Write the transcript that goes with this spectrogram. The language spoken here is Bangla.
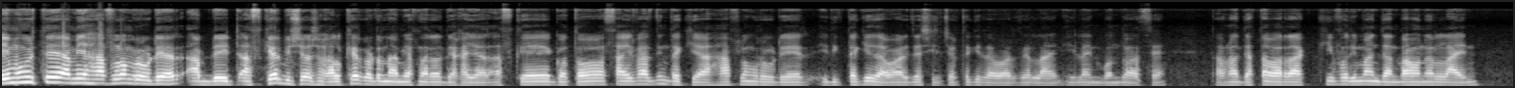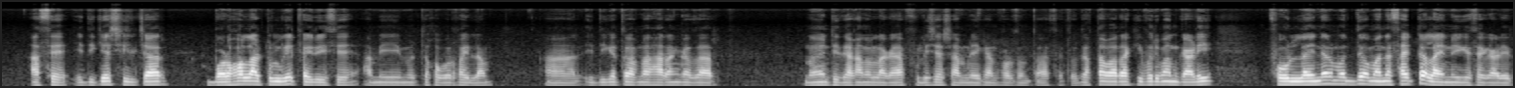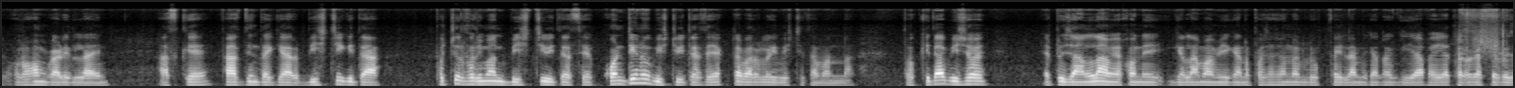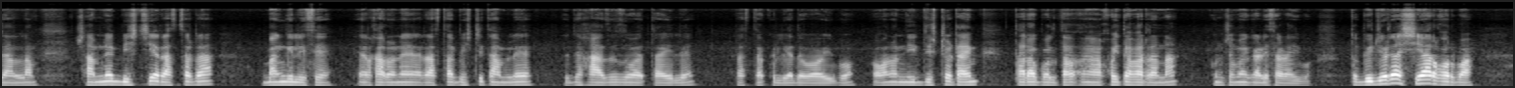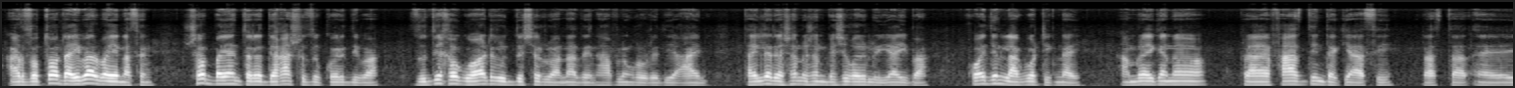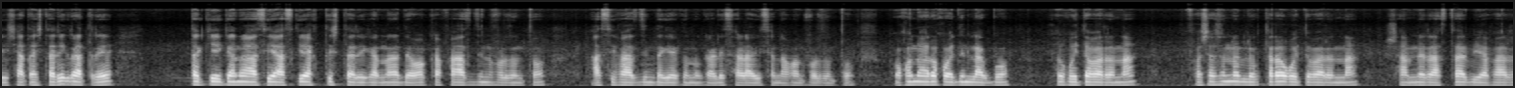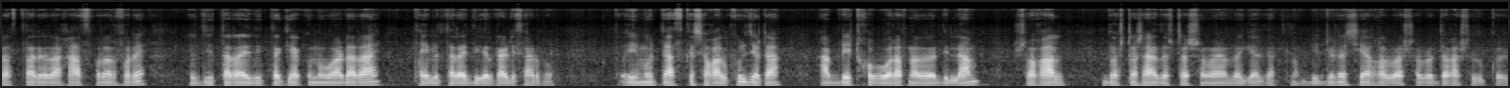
এই মুহূর্তে আমি হাফলং রোডের আপডেট আজকের বিষয়, সকালকের ঘটনা আমি আপনারা দেখাই। আর আজকে গত চার, পাঁচ দিন থাকিয়া হাফলং রোডের এদিক থেকে যাওয়ার যে শিলচর থেকে যাওয়ার যে লাইন, এই লাইন বন্ধ আছে। তো আপনারা দেখতে পারা কি পরিমাণ যানবাহনের লাইন আছে। এদিকে শিলচর বড়হলা টুলগেট পাই রয়েছে আমি এই মুহূর্তে খবর পাইলাম। আর এদিকে তো আপনার হারাঙ্গাজার নয়নটি দেখানো লাগায় পুলিশের সামনে এখান পর্যন্ত আছে। তো দেখতে পারা কি পরিমাণ গাড়ি ফোর লাইনের মধ্যেও মানে চারটা লাইন হয়ে গেছে গাড়ির, ওরকম গাড়ির লাইন আজকে পাঁচ দিন থেকে আর বৃষ্টি কিতা, প্রচুর পরিমাণ বৃষ্টি হইতাছে কন্টিনিউ বৃষ্টি হইতাছে, একটা বারো লাগে বৃষ্টি তেমন না। তো কিতা বিষয়, একটু জানলাম, এখন এই গেলাম আমি এখানে প্রশাসনের লোক পাইলাম, এখানে গিয়া পাইয়া তার কাছে একটু জানলাম। সামনে বৃষ্টি রাস্তাটা ভাঙ্গি লিছে, এর কারণে রাস্তা বৃষ্টি থামলে যদি সাজু যায় তাইলে রাস্তা খুলিয়া দেওয়া হইব। ওখানে নির্দিষ্ট টাইম তারা বলতে হইতে পারা না। কোন সময় গাড়ি ছাড়াইব তো ভিডিওটা শেয়ার করবা আর যত ড্রাইভার বাইন আছেন সব বাইন তারা দেখার সুযোগ করে দিবা। যদি কেউ গুয়াহাটির উদ্দেশ্যে রওনা দেন, হাফলং রোডে দিয়ে আইন, তাইলে রেশন রেশন বেশি করে লইয়া আইবা কয়দিন লাগবো ঠিক নাই। আমরা এখানে প্রায় পাঁচ দিন থেকে আছি। রাস্তা এই সাতাইশ তারিখ রাত্রে তাকে এখানে আছি। আজকে একত্রিশ তারিখ আপনারা দেখো পাঁচ দিন পর্যন্ত আছি। পাঁচ দিন থেকে কোনো গাড়ি ছাড়া হয়েছে না এখন পর্যন্ত ওখানে আরও কয়দিন লাগবো। কেউ কইতে পারে না। প্রশাসনের লোক তারাও কইতে পারেন না। সামনে রাস্তার ব্যাপার রাস্তার এরা কাজ করার পরে যদি তারা এদিক থেকে কোনো অর্ডার আয়, তাইলে তারা এদিকের গাড়ি ছাড়বো। তো এই মুহূর্তে আজকে সকাল সকালকুর যেটা আপডেট খবর আপনারা দিলাম, সকাল দশটা সাড়ে দশটার সময় আমরা গিয়ে দেখলাম ভিডিওটা শেয়ার করবার সবাই দেখার সুযোগ করে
